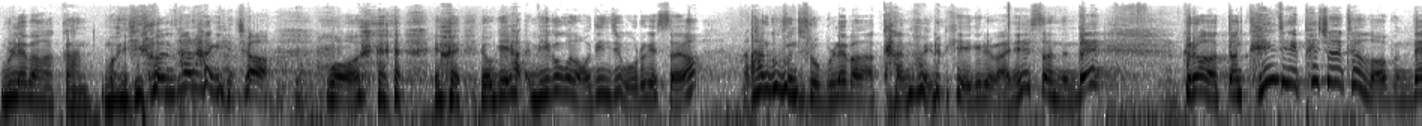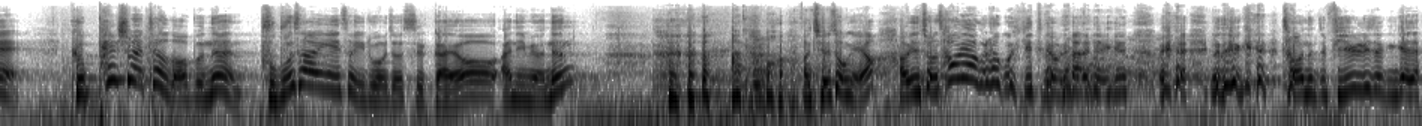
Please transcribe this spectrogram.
물레방앗간 뭐 이런 사랑이죠. 뭐 여기 미국은 어딘지 모르겠어요. 한국은 주로 물레방앗간 뭐 이렇게 얘기를 많이 했었는데 그런 어떤 굉장히 패셔네트 러브인데 그 패셔네트 러브는 부부 사이에서 이루어졌을까요? 아니면은 아, 아, 죄송해요. 아, 왜냐면 저는 사회학을 하고 있기 때문에 하는 얘기는 되게 저는 좀 비윤리적인 게 아니라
